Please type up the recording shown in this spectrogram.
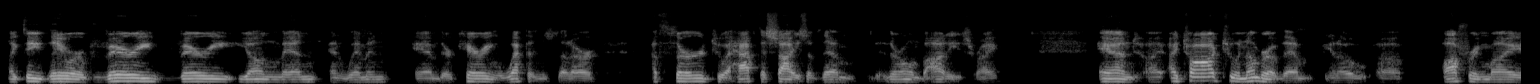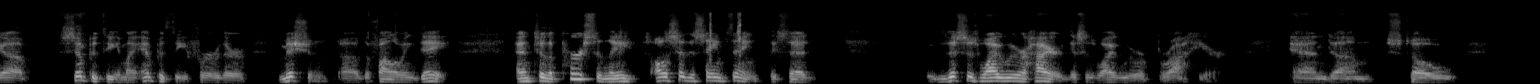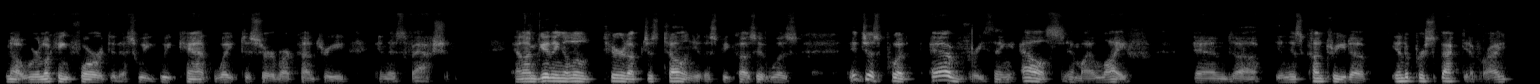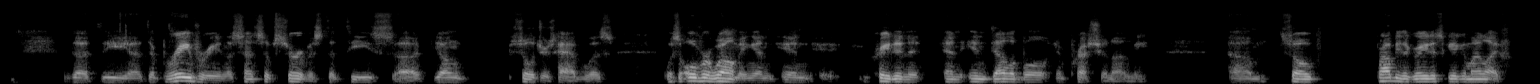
Like they, they were very, very young men and women, and they're carrying weapons that are a third to a half the size of them, their own bodies, right? And I, I talked to a number of them, you know, uh, offering my uh, sympathy and my empathy for their mission uh, the following day. And to the person, they all said the same thing. They said, This is why we were hired. This is why we were brought here. And um, so, no, we're looking forward to this. We, we can't wait to serve our country in this fashion. And I'm getting a little teared up just telling you this because it was, it just put everything else in my life and uh, in this country to into perspective, right? That the uh, the bravery and the sense of service that these uh, young soldiers had was was overwhelming and, and created an, an indelible impression on me. Um, so probably the greatest gig of my life.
